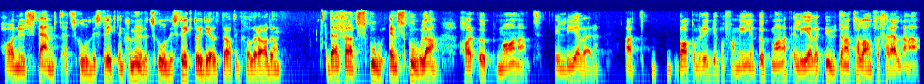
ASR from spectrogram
har nu stämt ett skoldistrikt, en kommun, ett skoldistrikt i delstaten Colorado. Därför att skol, en skola har uppmanat elever att bakom ryggen på familjen uppmanat elever utan att tala om för föräldrarna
